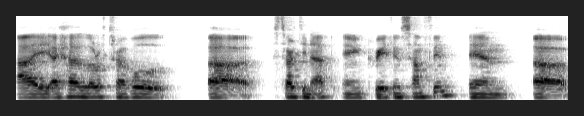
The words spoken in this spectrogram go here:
I, I had a lot of trouble uh, starting up and creating something. And, uh,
